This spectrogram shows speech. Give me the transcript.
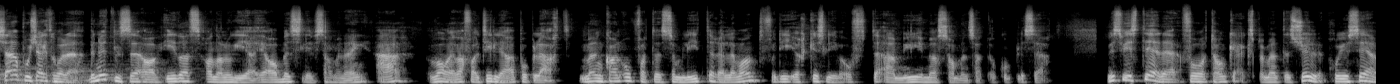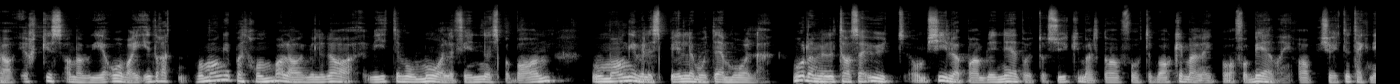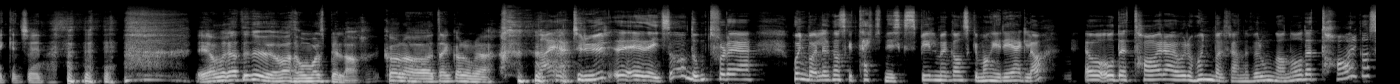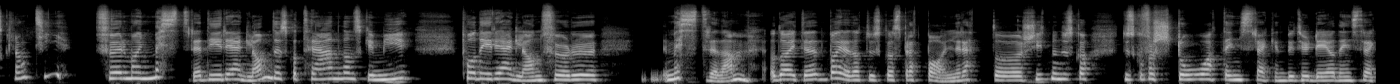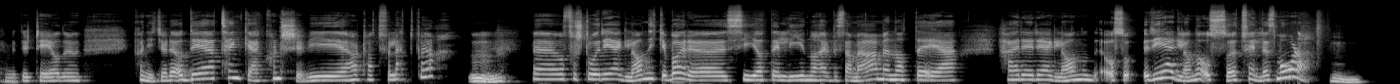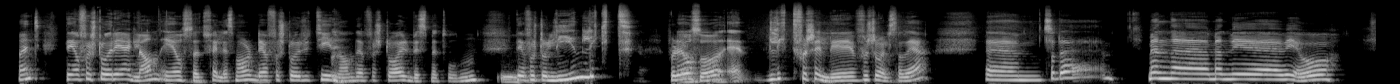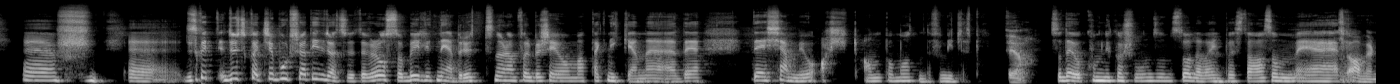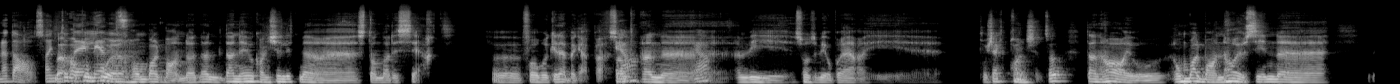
Kjære prosjektrådet, benyttelse av idrettsanalogier i arbeidslivssammenheng er, var i hvert fall tidligere, populært, men kan oppfattes som lite relevant fordi yrkeslivet ofte er mye mer sammensatt og komplisert. Hvis vi i stedet for tankeeksperimentets skyld projiserer yrkesanalogier over i idretten, hvor mange på et håndballag ville da vite hvor målet finnes på banen, og hvor mange ville spille mot det målet? Hvordan vil det ta seg ut om skiløperen blir nedbrutt og sykemeldt når han får tilbakemelding på forbedring av skøyteteknikken sin? ja, Merete, du har vært håndballspiller. Hva da, tenker du om det? Nei, jeg tror det er ikke så dumt, for det, håndball er et ganske teknisk spill med ganske mange regler. Og det tar, Jeg har vært håndballtrener for ungene, og det tar ganske lang tid før man mestrer de reglene. Du skal trene ganske mye på de reglene før du mestre dem. Og da er det ikke bare at du skal sprette ballen rett og skyte, men du skal, du skal forstå at den streken betyr det, og den streken betyr det, og du kan ikke gjøre det. Og det tenker jeg kanskje vi har tatt for lett på, ja. Mm. Eh, Å forstå reglene, ikke bare si at det er lin og her bestemmer jeg, men at det er her er reglene. Også, reglene er også et felles mål, da. Mm. Det å forstå reglene er også et felles mål. Det å forstå rutinene, det å forstå arbeidsmetoden, det å forstå lean likt. For det er også litt forskjellig forståelse av det. Um, så det men, uh, men vi, vi er jo uh, uh, du, skal, du skal ikke bort fra at idrettsutøvere også blir litt nedbrutt når de får beskjed om at teknikken det, det kommer jo alt an på måten det formidles på. Ja. Så det er jo kommunikasjon, som Ståle var inne på i stad, som er helt avgjørende da. Sant? Men apropos håndballbanen, den, den er jo kanskje litt mer eh, standardisert, for, å bruke det begrepet. Ja. Enn eh, Ja. en vi, sånn som vi opererer i eh, prosjektbransjen. Sant? Den har jo, håndballbanen har jo sine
